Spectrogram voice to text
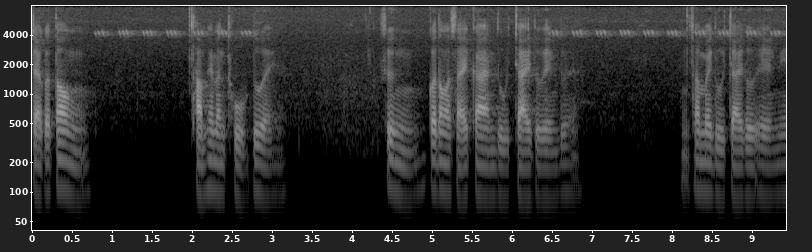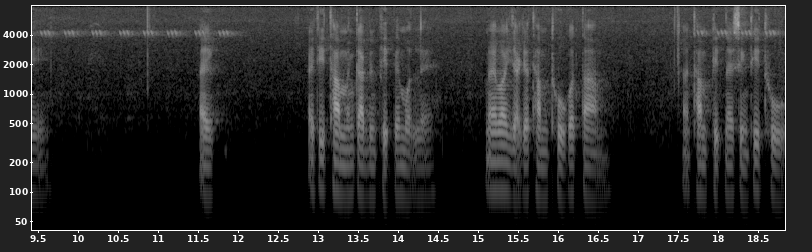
แต่ก็ต้องทำให้มันถูกด้วย ซึ่งก็ต้องอาศัยการดูใจตัวเองด้วย ถ้าไม่ดูใจตัวเองนี่ไอ้ไอ้ที่ทำมันกลายเป็นผิดไปหมดเลย แม้ว่าอยากจะทำถูกก็ตามทำผิดในสิ่งที่ถูก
